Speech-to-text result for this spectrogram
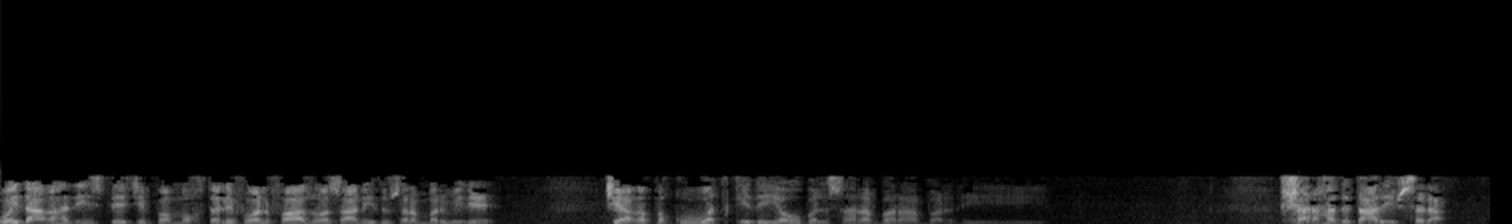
وای دا حدیث ته چې په مختلفو الفاظ او اسانید سره مروي دي چې هغه په قوت کې دی یو بل سره برابر دي شرح د تعریف صدا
